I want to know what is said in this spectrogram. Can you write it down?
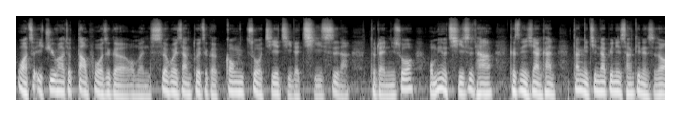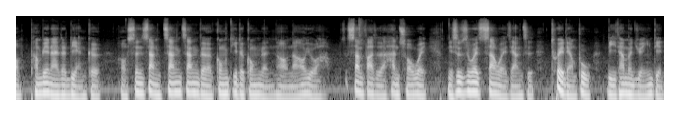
哇，这一句话就道破这个我们社会上对这个工作阶级的歧视啦，对不对？你说我没有歧视他，可是你想想看，当你进到便利商店的时候，旁边来了两个哦，身上脏脏的工地的工人哦，然后有啊散发着汗臭味，你是不是会稍微这样子退两步，离他们远一点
